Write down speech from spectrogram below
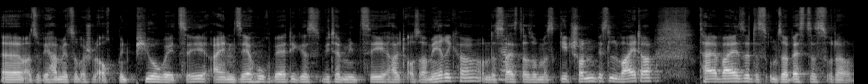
Äh, also wir haben jetzt zum Beispiel auch mit Pure Way C ein sehr hochwertiges Vitamin C halt aus Amerika und das ja. heißt also, es geht schon ein bisschen weiter teilweise. Das ist unser bestes oder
